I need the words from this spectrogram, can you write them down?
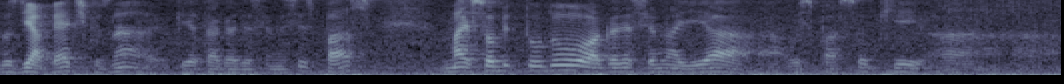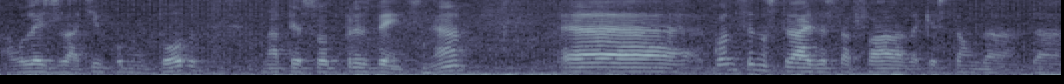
dos diabéticos, né? Eu queria estar agradecendo esse espaço, mas sobretudo agradecendo aí a, a, o espaço que ao legislativo como um todo, na pessoa do presidente, né? É, quando você nos traz essa fala da questão da, da,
